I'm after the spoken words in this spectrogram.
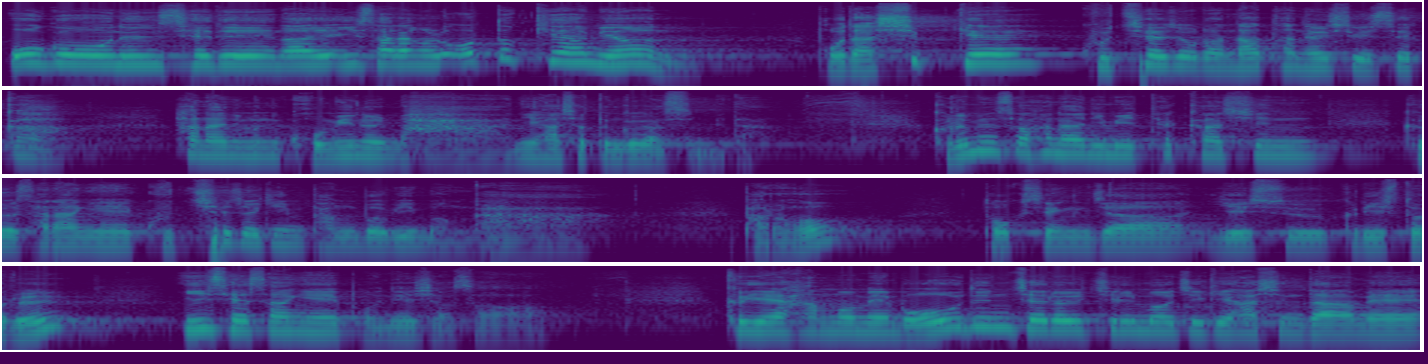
오고 오는 세대의 나의 이 사랑을 어떻게 하면 보다 쉽게 구체적으로 나타낼 수 있을까? 하나님은 고민을 많이 하셨던 것 같습니다. 그러면서 하나님이 택하신 그 사랑의 구체적인 방법이 뭔가? 바로 독생자 예수 그리스도를 이 세상에 보내셔서 그의 한 몸의 모든 죄를 짊어지게 하신 다음에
